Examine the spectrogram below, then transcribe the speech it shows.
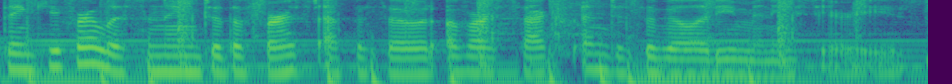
Thank you for listening to the first episode of our Sex and Disability mini series.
